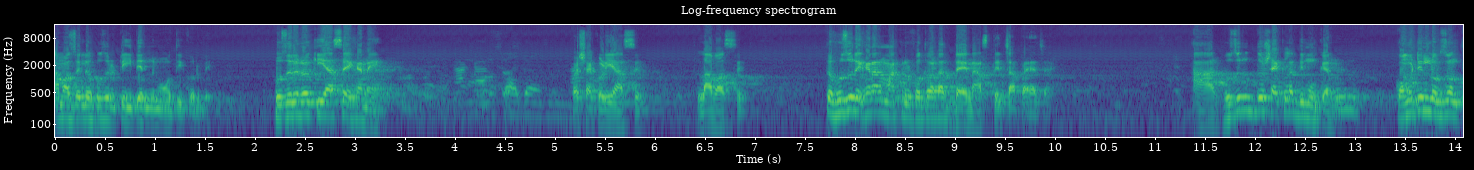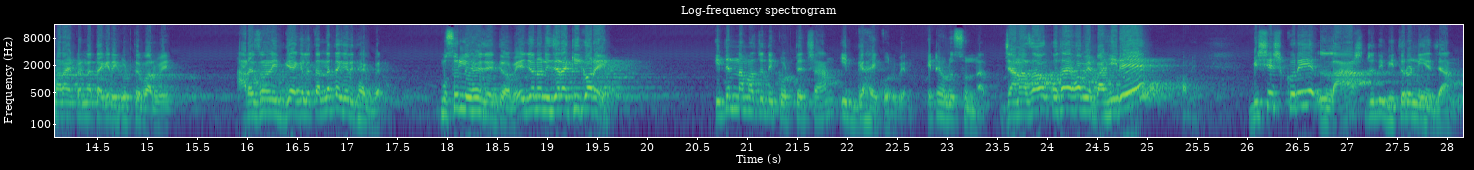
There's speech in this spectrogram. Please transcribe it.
নামাজ হলে হুজুর একটা ঈদের নিমতি করবে। হুজুরেরও কি আছে এখানে? পয়সা কড়ি আছে, লাভ আছে। তো হুজুর এখানে আর মাকরুর ফতোয়াটা দেয় না, আস্তে চাপায়া যায়। আর হুজুরের দোষ একলা দিমু কেন? কমিটির লোকজন তারা একটা নেতাগিরি করতে পারবে। আরেকজনের ঈদগাহ গেলে তার নেতাগিরি থাকবে না। মুসল্লি হয়ে যাইতে হবে। এই জন্য নিজেরা কি করে? ঈদের নামাজ যদি করতে চান, ঈদগাহে করবেন। এটা হলো সুন্নাত। জানাজাও কোথায় হবে? বাহিরে হবে। বিশেষ করে লাশ যদি ভিতরে নিয়ে যান,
